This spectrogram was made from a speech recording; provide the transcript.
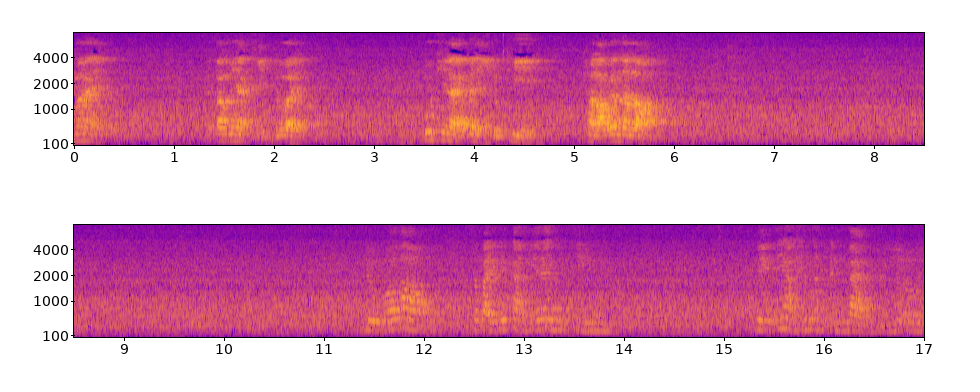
ไม่แล้วก็ไม่อยากคิดด้วย พูดทีไรก็เป็นอย่างนี้ทุกทีทะเลาะกันตลอด หรือว่าเราสบายด้วยกันไม่ได้จริงๆเนทอยากให้มันเป็นแบบนั้นเลย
